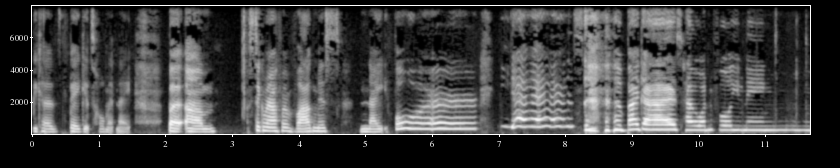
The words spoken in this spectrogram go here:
because Bay gets home at night. But um, stick around for Vlogmas Night 4. Yes! Bye, guys. Have a wonderful evening.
